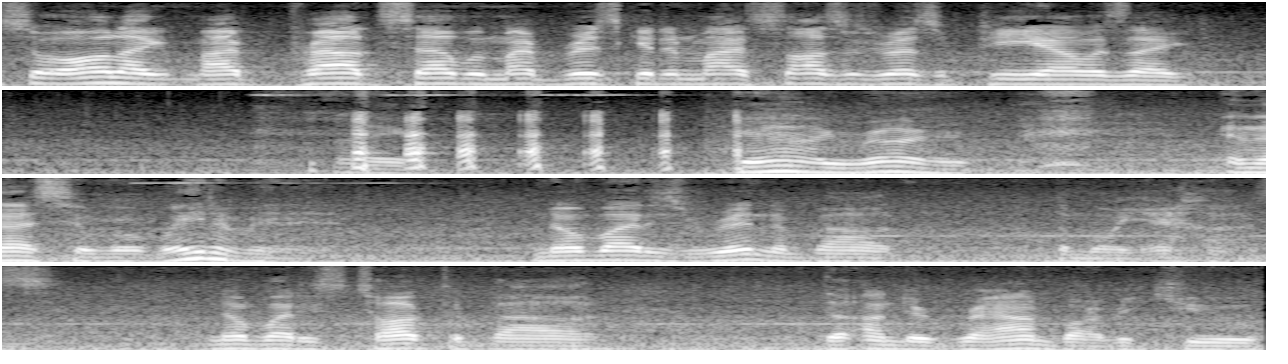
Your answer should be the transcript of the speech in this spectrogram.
So all like my proud self with my brisket and my sausage recipe, I was like, like "Yeah, you're right." And I said, well, wait a minute. Nobody's written about the mollejas. Nobody's talked about the underground barbecue.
